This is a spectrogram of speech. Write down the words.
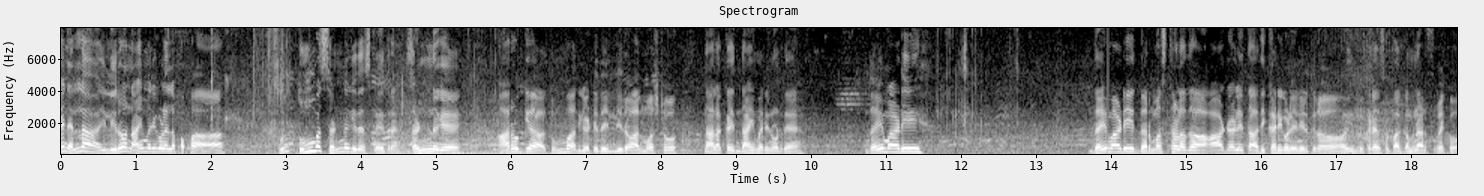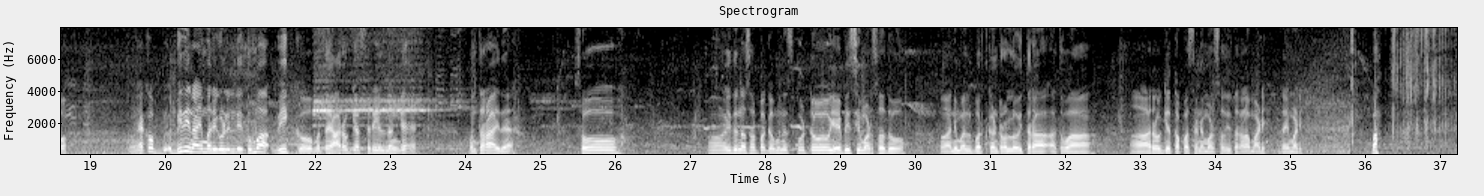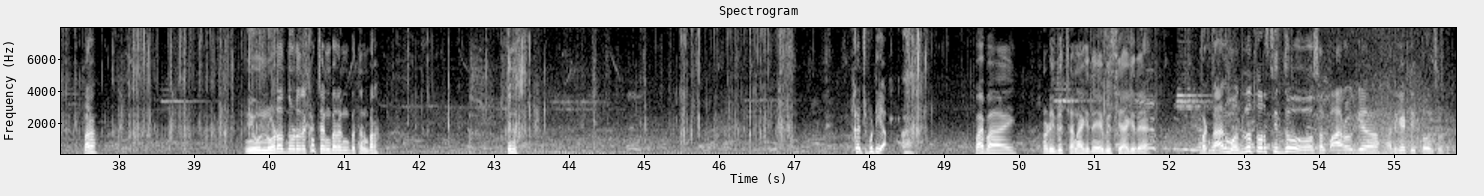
ಏನೆಲ್ಲ ಇಲ್ಲಿರೋ ನಾಯಿ ಮರಿಗಳೆಲ್ಲ ಪಾಪ? ಫುಲ್ ತುಂಬ ಸಣ್ಣಗಿದೆ ಸ್ನೇಹಿತರೆ. ಸಣ್ಣಗೆ ಆರೋಗ್ಯ ತುಂಬ ಹದಗೆಟ್ಟಿದೆ ಇಲ್ಲಿರೋ ಆಲ್ಮೋಸ್ಟು ನಾಲ್ಕೈದು ನಾಯಿ ಮರಿ ನೋಡಿದೆ. ದಯಮಾಡಿ ದಯಮಾಡಿ ಧರ್ಮಸ್ಥಳದ ಆಡಳಿತ ಅಧಿಕಾರಿಗಳು ಏನಿರ್ತಿರೋ ಇದ್ರ ಕಡೆ ಸ್ವಲ್ಪ ಗಮನ ಹರಿಸ್ಬೇಕು. ಯಾಕೋ ಬೀದಿ ನಾಯಿ ಮರಿಗಳು ಇಲ್ಲಿ ತುಂಬ ವೀಕ್ ಮತ್ತು ಆರೋಗ್ಯ ಸರಿ ಇಲ್ದಂಗೆ ಒಂಥರ ಇದೆ. ಸೊ ಇದನ್ನು ಸ್ವಲ್ಪ ಗಮನಿಸ್ಬಿಟ್ಟು ಎ ಬಿ ಸಿ ಮಾಡಿಸೋದು ಅನಿಮಲ್ ಬರ್ತ್ ಕಂಟ್ರೋಲು ಈ ಥರ ಅಥವಾ ಆರೋಗ್ಯ ತಪಾಸಣೆ ಮಾಡಿಸೋದು ಈ ಥರ ಎಲ್ಲ ಮಾಡಿ, ದಯಮಾಡಿ. ಬಾ, ಬರ. ನೀವು ನೋಡೋದು ನೋಡಿದ್ರೆ ಕಚ್ಚಂಗೆ ಬರಂಗೆ ಬರ್ತಾನೆ ಬರ. ಏನು? ಕಚ್ಬಿಟ್ಟಿಯ. ಬಾಯ್ ಬಾಯ್ ನೋಡಿ, ಇದು ಚೆನ್ನಾಗಿದೆ ಎ ಬಿ ಸಿ ಆಗಿದೆ. ಬಟ್ ನಾನು ಮೊದಲು ತೋರಿಸಿದ್ದು ಸ್ವಲ್ಪ ಆರೋಗ್ಯ ಹದಗೆಟ್ಟಿತ್ತು ಅನಿಸುತ್ತೆ.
